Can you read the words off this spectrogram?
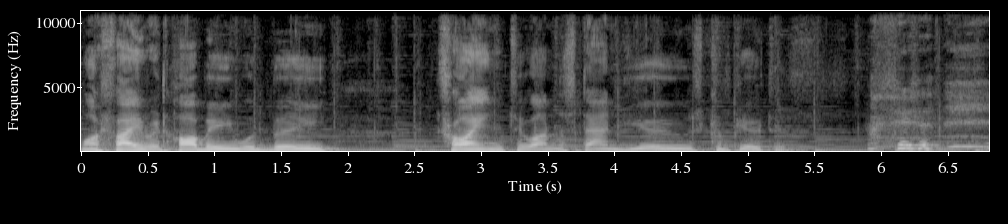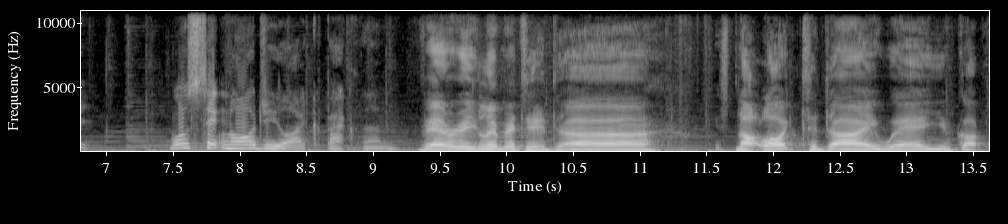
My favourite hobby would be trying to understand use computers. What's technology like back then? Very limited. Uh, it's not like today where you've got,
